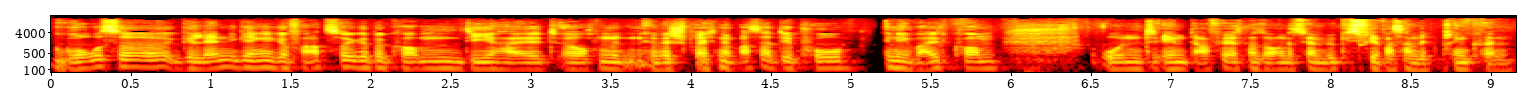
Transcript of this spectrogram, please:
große geländegängige Fahrzeuge bekommen, die halt auch mit einem entsprechenden Wasserdepot in den Wald kommen und eben dafür erstmal sorgen, dass wir möglichst viel Wasser mitbringen können.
